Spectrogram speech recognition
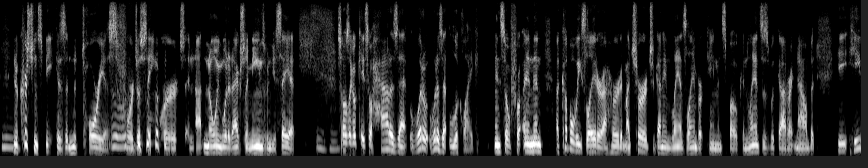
You know, mm. Christian speak is notorious Oh. for just saying words and not knowing what it actually means when you say it. Mhm. So I was like, okay, so how does that what what does that look like? And so for and then a couple weeks later, I heard at my church a guy named Lance Lambert came and spoke, and Lance is with God right now. But he he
